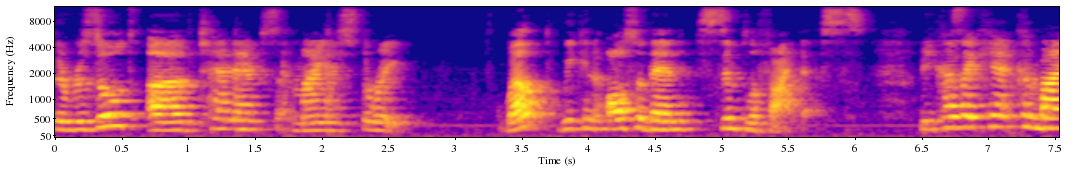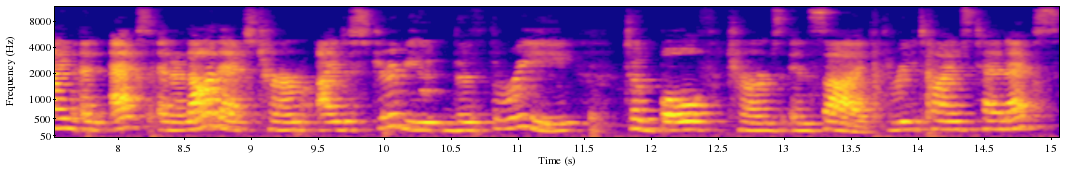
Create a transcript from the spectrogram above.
the result of 10x minus 3. Well, we can also then simplify this. Because I can't combine an x and a non-x term, I distribute the 3 to both terms inside. 3 times 10x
